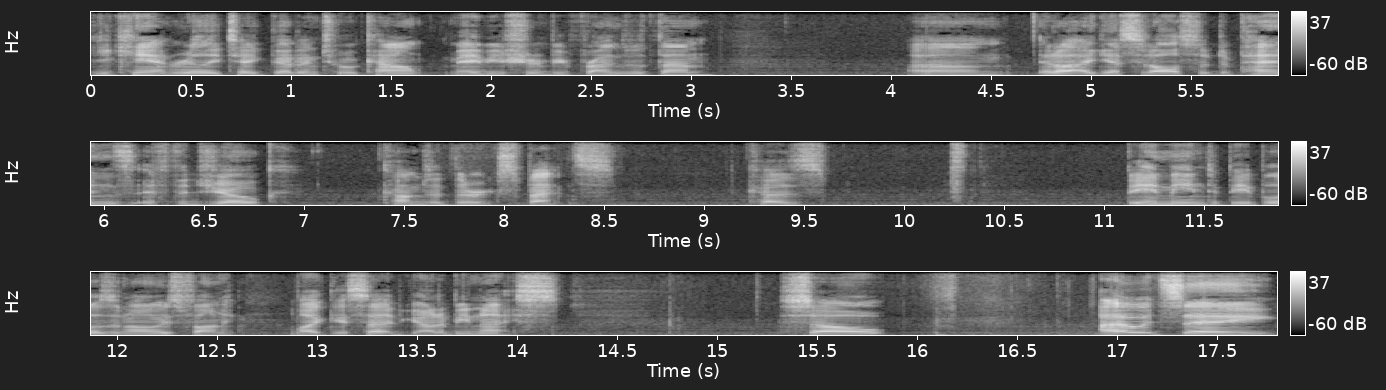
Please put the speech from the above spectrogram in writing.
you can't really take that into account. Maybe you shouldn't be friends with them. Um, it, I guess it also depends if the joke comes at their expense. Because being mean to people isn't always funny. Like I said, gotta be nice. So, I would say.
